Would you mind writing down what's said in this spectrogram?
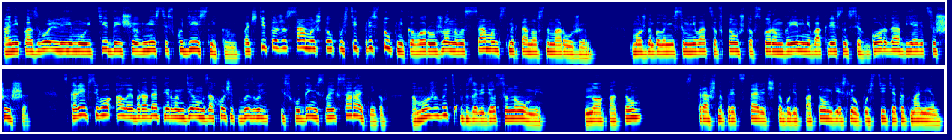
Они позволили ему уйти, да еще вместе с кудесником. Почти то же самое, что упустить преступника, вооруженного самым смертоносным оружием. Можно было не сомневаться в том, что в скором времени в окрестностях города объявится Шиша. Скорее всего, Алая Борода первым делом захочет вызволить из худыни своих соратников, а может быть, обзаведется новыми. Ну а потом... Страшно представить, что будет потом, если упустить этот момент.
